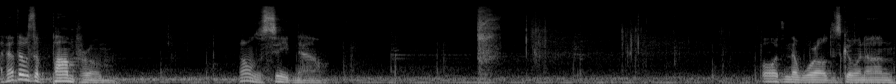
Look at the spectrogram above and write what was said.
I thought there was a pump room. I don't see it now. What in the world is going on?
